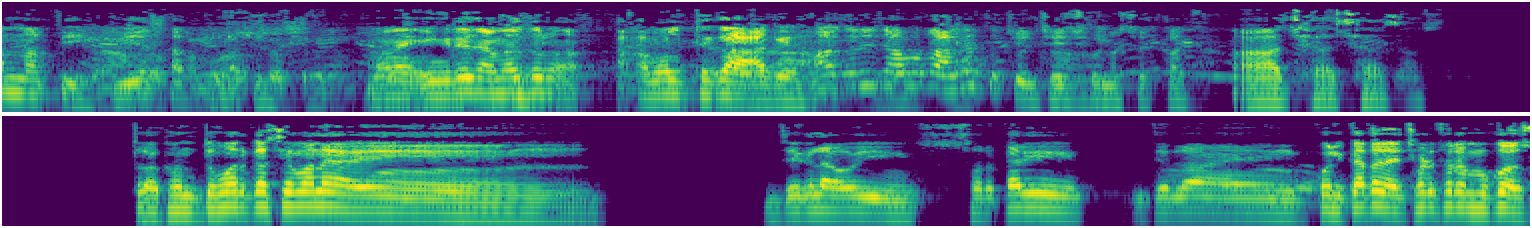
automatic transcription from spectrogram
আমার নাতি বিয়ে সাত মানে ইংরেজ আমাদের আমল থেকে আগে। আমাদের এই আগে তো চলছে এই ছৌ কাজ। আচ্ছা আচ্ছা আচ্ছা। তো এখন তোমার কাছে মানে যেগুলা ওই সরকারি যেগুলা কলকাতায় ছোট ছোট মুখোশ।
